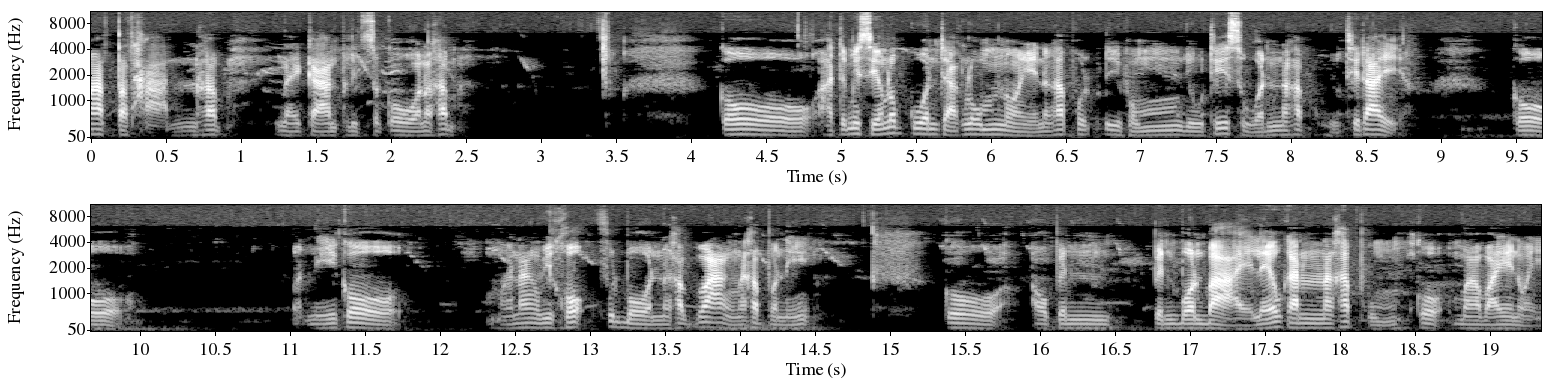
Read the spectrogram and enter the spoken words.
มาตรฐานนะครับ ในการผลิตสกอร์นะครับ ก็อาจจะมีเสียงรบกวนจากลมหน่อยนะครับพอดีผมอยู่ที่สวนนะครับ อยู่ที่ไร่ก็ วันนี้ก็มานั่งวิเคราะห์ฟุตบอลนะครับ ว่างนะครับวันนี้ ก็เอาเป็นเป็นบอลบ่ายแล้วกันนะครับ ผมก็มาไวหน่อย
